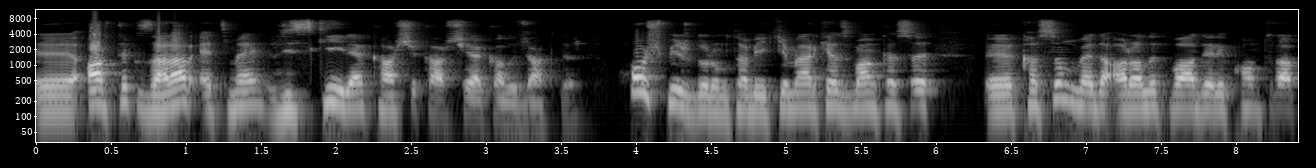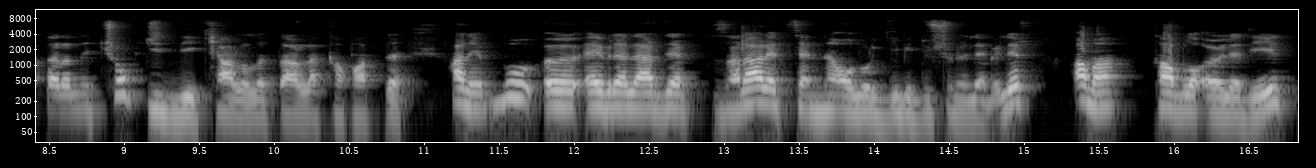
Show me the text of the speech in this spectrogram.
e, artık zarar etme riskiyle karşı karşıya kalacaktır. Hoş bir durum tabii ki Merkez Bankası e, Kasım ve de Aralık vadeli kontratlarını çok ciddi karlılıklarla kapattı. Hani bu e, evrelerde zarar etse ne olur gibi düşünülebilir ama tablo öyle değil.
